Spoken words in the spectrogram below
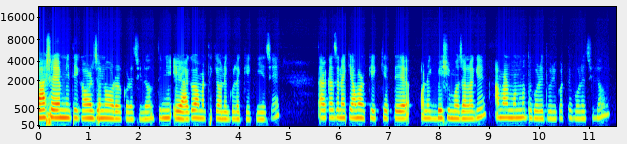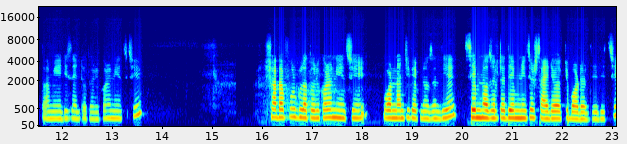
বাসায় এমনিতেই খাওয়ার জন্য অর্ডার করেছিল। তিনি এর আগেও আমার থেকে অনেকগুলো কেক নিয়েছে। তার কাছে নাকি আমার কেক খেতে অনেক বেশি মজা লাগে। আমার মন মতো করে তৈরি করতে বলেছিল, তো আমি এই ডিজাইনটা তৈরি করে নিয়েছি। সাদা ফুলগুলা তৈরি করে নিয়েছি ওয়ান নাইনটি ফাইভ নজল দিয়ে। সেম নজলটা দিয়ে আমি নিচের সাইডেও একটি বর্ডার দিয়ে দিচ্ছি।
